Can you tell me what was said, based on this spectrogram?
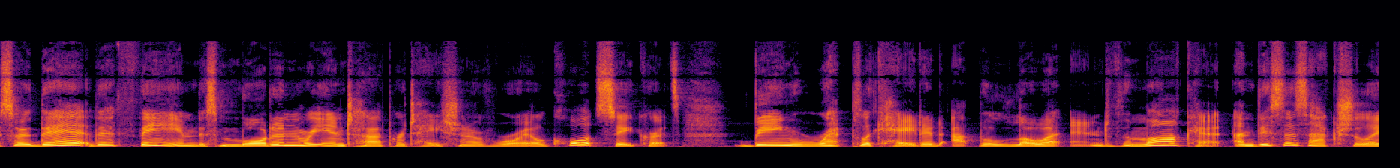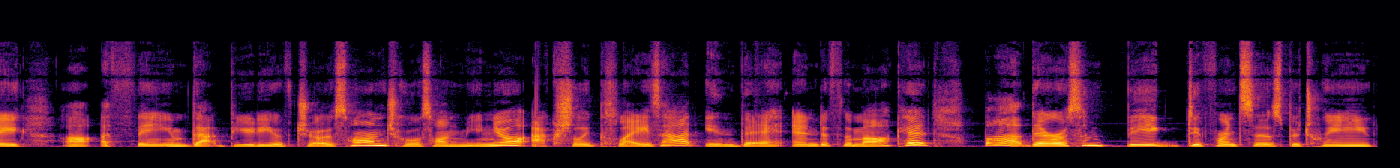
so their, their theme, this modern reinterpretation of royal court secrets, being replicated at the lower end of the market. And this is actually uh, a theme that Beauty of Joseon, Joseon Minyo, actually plays at in their end of the market. But there are some big differences between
